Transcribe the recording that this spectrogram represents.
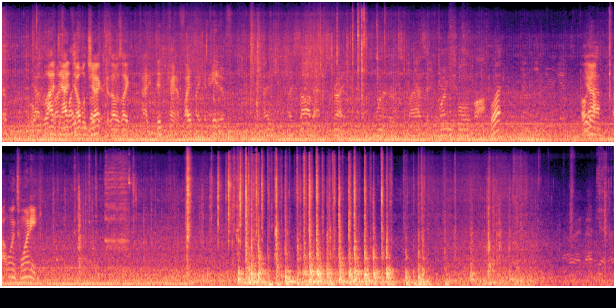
that, Yeah, I'm glad Dad double checked because I was like, God, he did kind of fight like a native. I, I saw that strike. One of those classic one full pop. What? Oh yeah. About 120. All right, back in. Huh?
